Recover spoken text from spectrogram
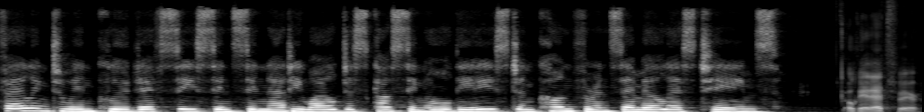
failing to include FC Cincinnati while discussing all the Eastern Conference MLS teams. Okay, that's fair.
